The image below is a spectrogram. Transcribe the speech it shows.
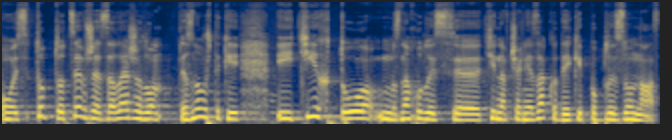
Ось, тобто, це вже залежало знову ж таки і ті, хто знаходились, ті навчальні заклади, які поблизу нас.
